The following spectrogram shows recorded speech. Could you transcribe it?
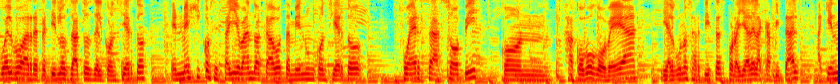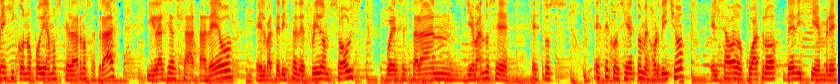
vuelvo a repetir los datos del concierto. En México se está llevando a cabo también un concierto Fuerza Sopi con Jacobo Gobea y algunos artistas por allá de la capital. Aquí en México no podíamos quedarnos atrás y gracias a Tadeo, el baterista de Freedom Souls, pues estarán llevándose estos este concierto, mejor dicho, el sábado 4 de diciembre.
